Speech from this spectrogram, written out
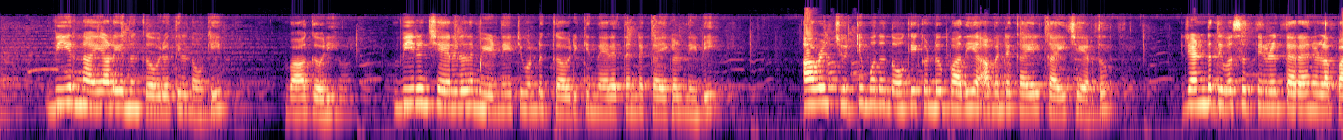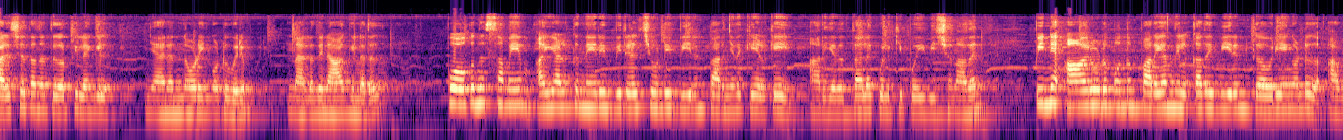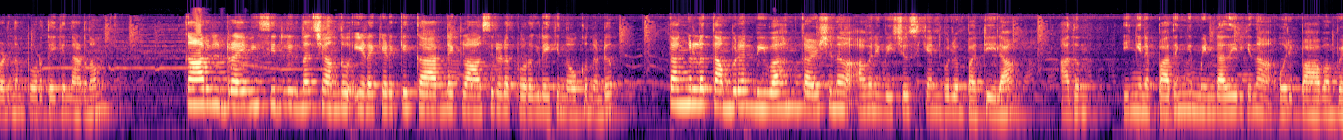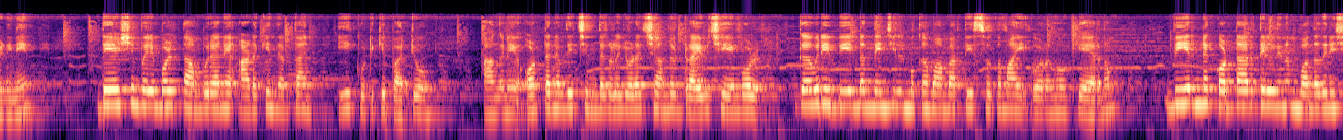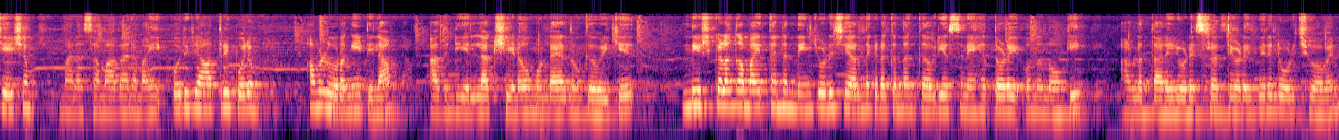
വീരൻ അയാളെ ഒന്ന് ഗൗരവത്തിൽ നോക്കി. വാ ഗൗരി. വീരൻ ചേരിൽ നിന്ന് എഴുന്നേറ്റുകൊണ്ട് ഗൗരിക്ക് നേരെ തന്റെ കൈകൾ നീട്ടി. അവൾ ചുറ്റുമൊന്ന് നോക്കിക്കൊണ്ട് പതിയെ അവന്റെ കയ്യിൽ കൈ ചേർത്തു. രണ്ട് ദിവസത്തിനുള്ളിൽ തരാനുള്ള പലിശ തന്ന് തീർത്തില്ലെങ്കിൽ ഞാൻ എന്നോട് ഇങ്ങോട്ട് വരും. നല്ലതിനാകില്ലത്. പോകുന്ന സമയം അയാൾക്ക് നേരെ വിരൽ ചൂണ്ടി വീരൻ പറഞ്ഞത് കേൾക്കേ. അറിയാതെ തല കുലുക്കിപ്പോയി വിശ്വനാഥൻ. പിന്നെ ആരോടും ഒന്നും പറയാൻ നിൽക്കാതെ വീരൻ ഗൗരിയെ കൊണ്ട് അവിടെ നിന്നും പുറത്തേക്ക് നടന്നു. കാറിൽ ഡ്രൈവിംഗ് സീറ്റിലിരുന്ന ചന്തു ഇടയ്ക്കിടയ്ക്ക് കാറിന്റെ ഗ്ലാസ്സിലൂടെ പുറകിലേക്ക് നോക്കുന്നുണ്ട്. തങ്ങളുടെ തമ്പുരാൻ വിവാഹം കഴിച്ചെന്ന് അവന് വിശ്വസിക്കാൻ പോലും പറ്റിയില്ല. അതും ഇങ്ങനെ പതുങ്ങി മിണ്ടാതിരിക്കുന്ന ഒരു പാവം പെണ്ണിനെ. ദേഷ്യം വരുമ്പോൾ തമ്പുരാനെ അടക്കി നിർത്താൻ ഈ കുട്ടിക്ക് പറ്റുമോ? അങ്ങനെ ഒട്ടനവധി ചിന്തകളിലൂടെ ചന്തു ഡ്രൈവ് ചെയ്യുമ്പോൾ ഗൗരി വീടിന്റെ നെഞ്ചിൽ മുഖം അമർത്തി സുഖമായി ഉറങ്ങുകയായിരുന്നു. വീറിന്റെ കൊട്ടാരത്തിൽ നിന്നും വന്നതിന് ശേഷം മനസമാധാനമായി ഒരു രാത്രി പോലും അവൾ ഉറങ്ങിയിട്ടില്ല. അതിന്റെ എല്ലാ ക്ഷീണവും ഉണ്ടായിരുന്നു ഗൗരിക്ക്. നിഷ്കളങ്കമായി തന്റെ നെഞ്ചോട് ചേർന്ന് കിടക്കുന്ന ഗൗരിയ സ്നേഹത്തോടെ ഒന്ന് നോക്കി. അവളെ തലയിലൂടെ ശ്രദ്ധയോടെ വിരലോടിച്ചു അവൻ.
